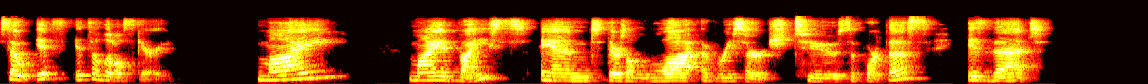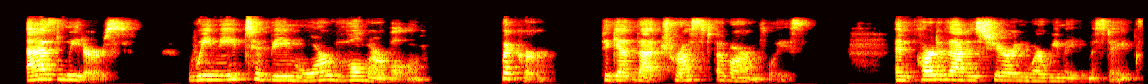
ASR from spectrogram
So it's it's a little scary. My my advice and there's a lot of research to support this is that as leaders we need to be more vulnerable quicker to get that trust of our employees. And part of that is sharing where we make mistakes.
